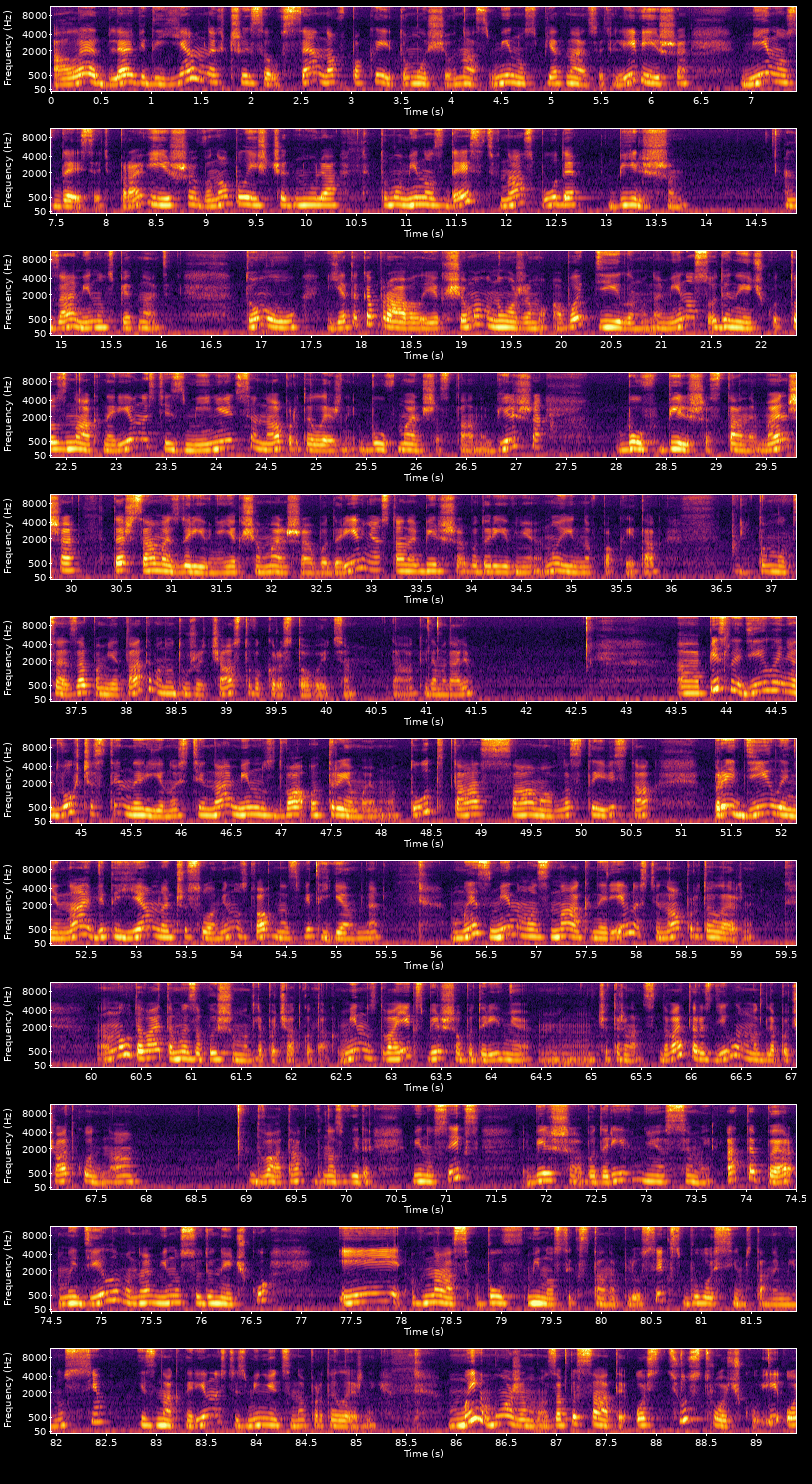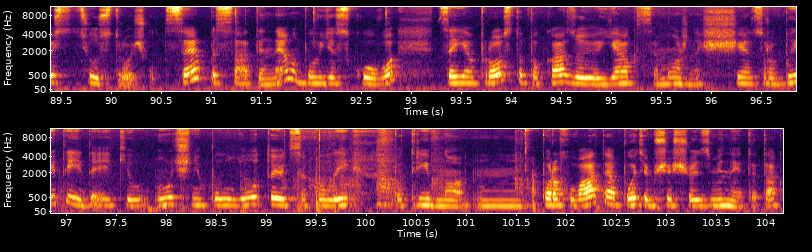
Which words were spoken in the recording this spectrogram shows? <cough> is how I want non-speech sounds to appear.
Але для від'ємних чисел все навпаки, тому що в нас мінус 15 лівіше, мінус 10 правіше, воно ближче до нуля, тому мінус 10 в нас буде більшим за мінус 15. Тому є таке правило, якщо ми множимо або ділимо на мінус одиничку, то знак нерівності змінюється на протилежний. Був менше, стане більше, був більше, стане менше. Те ж саме з дорівнює. Якщо менше або дорівнює, стане більше або дорівнює, ну і навпаки. так. Тому це запам'ятати, воно дуже часто використовується. Так, йдемо далі. Е, Після ділення двох частин нерівності на мінус 2 отримаємо. Тут та сама властивість, так, при діленні на від'ємне число, мінус 2 в нас від'ємне, ми змінимо знак нерівності на протилежний. Ну, давайте ми запишемо для початку так. Мінус 2х більше або дорівнює 14. Давайте розділимо для початку на 2, так, в нас вийде мінус х більше або дорівнює 7. А тепер ми ділимо на мінус одиничку, і в нас був мінус х стане плюс х, було 7 стане мінус 7, і знак нерівності змінюється на протилежний ми можемо записати ось цю строчку і ось цю строчку. Це писати не обов'язково, це я просто показую, як це можна ще зробити, і деякі учні полутаються, коли потрібно порахувати, а потім ще щось змінити. так?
